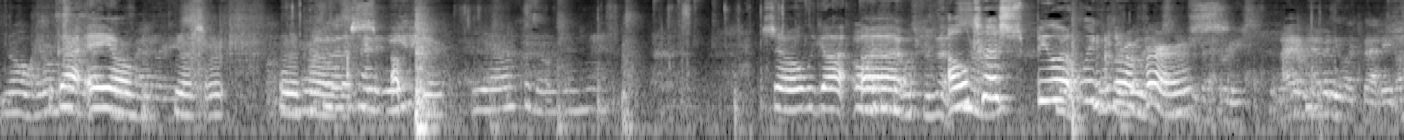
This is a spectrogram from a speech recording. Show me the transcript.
No, I don't. we got a um. batteries. No. I'm gonna pile this up here. Yeah, because was in here. So we got Oh, uh, was for this. Ultra Spirit No, Link really Reverse. batteries, I don't have any like that, Ava.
